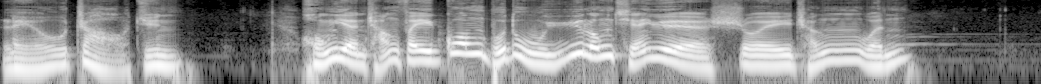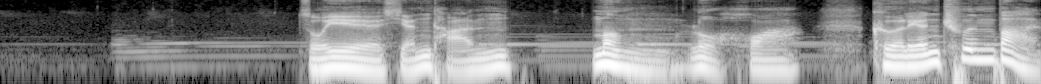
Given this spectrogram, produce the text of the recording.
流照君。鸿雁长飞光不度，鱼龙潜跃水成文。昨夜闲谈梦落花，可怜春半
